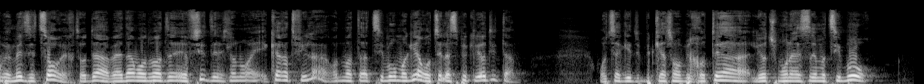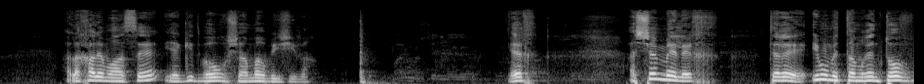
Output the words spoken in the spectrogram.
באמת זה צורך, אתה יודע, בן עוד מעט יפסיד, יש לנו עיקר התפילה, עוד מעט הציבור מגיע, רוצה להספיק להיות איתם. רוצה להגיד בקריאת שמע ברכותיה, להיות שמונה עשרה עם הציבור. הלכה למעשה, יגיד ברוך שאמר בישיבה. איך? השם מלך, תראה, אם הוא מתמרן טוב,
